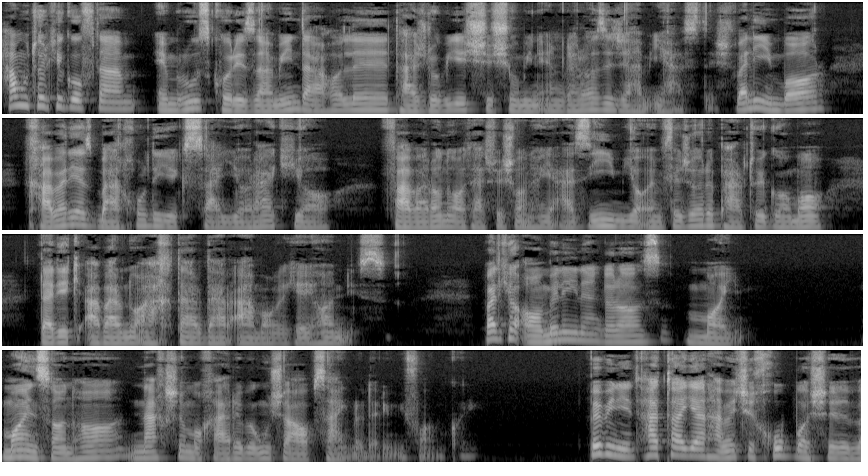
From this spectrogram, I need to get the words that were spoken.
همونطور که گفتم امروز کره زمین در حال تجربه ششمین انقراض جمعی هستش. ولی این بار خبری از برخورد یک سیارک یا فوران آتشفشانهای عظیم یا انفجار پرتو گاما در یک ابرنو اختر در اعماق کیهان نیست بلکه عامل این انقراض ماییم. ما انسان ها نقش مخرب اون شهاب سنگ رو داریم ایفا می‌کنیم. ببینید حتی اگر همه چی خوب باشه و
